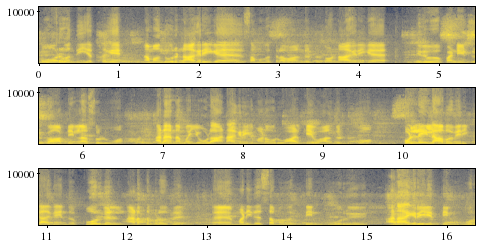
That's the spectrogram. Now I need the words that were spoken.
போர் வந்து எத்தகைய நம்ம வந்து ஒரு நாகரிக சமூகத்தில் வாழ்ந்துட்டு இருக்கோம் நாகரிக இது பண்ணிட்டு இருக்கோம் அப்படின்லாம் சொல்லுவோம். ஆனால் நம்ம எவ்வளோ அநாகரிகமான ஒரு வாழ்க்கையை வாழ்ந்துட்டு இருக்கோம் கொள்ளை லாப வெறிக்காக இந்த போர்கள் நடத்தப்படுவது மனித சமூகத்தின் ஒரு அநாகரிகத்தின் ஒரு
